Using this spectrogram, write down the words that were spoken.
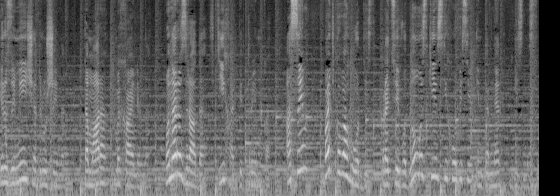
і розуміюча дружина Тамара Михайлівна. Вона розрада, втіха, підтримка. А син батькова гордість працює в одному з київських офісів інтернет-бізнесу.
